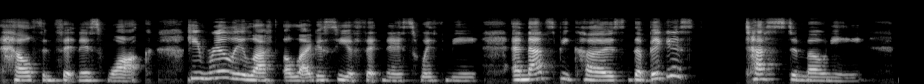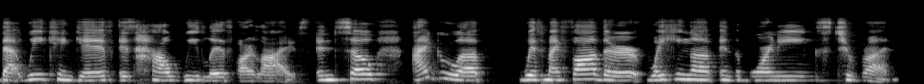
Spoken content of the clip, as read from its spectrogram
health and fitness walk. He really left a legacy of fitness with me. And that's because the biggest testimony that we can give is how we live our lives. And so I grew up with my father waking up in the mornings to run.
